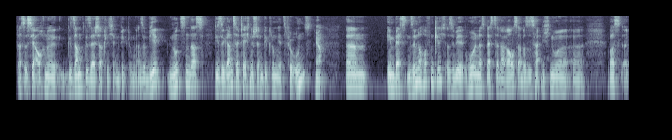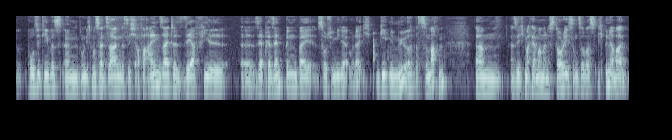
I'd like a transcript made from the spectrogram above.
das ist ja auch eine gesamtgesellschaftliche Entwicklung. Also wir nutzen das, diese ganze technische Entwicklung jetzt für uns. Ja. Ähm, im besten Sinne hoffentlich. Also wir holen das Beste daraus, aber es ist halt nicht nur äh, was äh, Positives. Ähm, und ich muss halt sagen, dass ich auf der einen Seite sehr viel, äh, sehr präsent bin bei Social Media oder ich gebe mir Mühe, das zu machen. Ähm, also ich mache ja immer meine Stories und sowas. Ich bin aber,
